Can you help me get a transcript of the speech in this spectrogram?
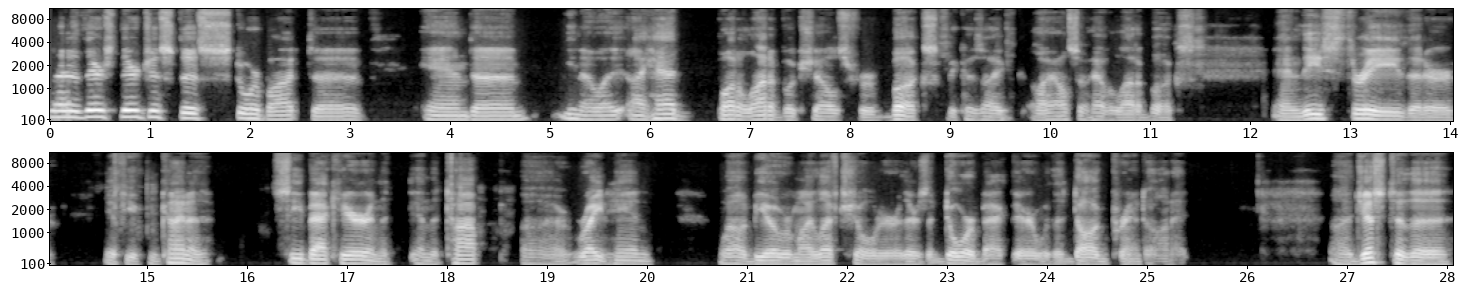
no, uh, there's they're just uh, store bought, uh, and uh, you know I, I had bought a lot of bookshelves for books because I I also have a lot of books, and these three that are, if you can kind of see back here in the in the top uh, right hand, well it'd be over my left shoulder. There's a door back there with a dog print on it. Uh, just to the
